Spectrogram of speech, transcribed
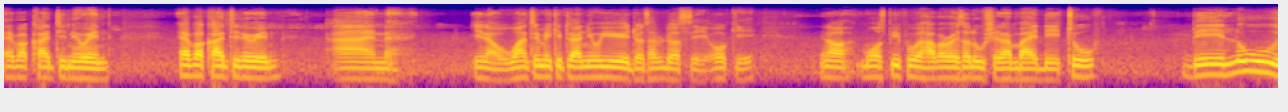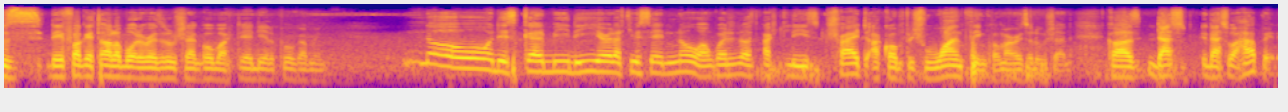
ever continuing. Ever continuing. And you know once you make it to a new year you just have to just say okay. You know most people have a resolution and by day two they lose. They forget all about the resolution and go back to their daily programming no, this can be the year that you say, no, I'm going to just at least try to accomplish one thing for my resolution. Because that's, that's what happened.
